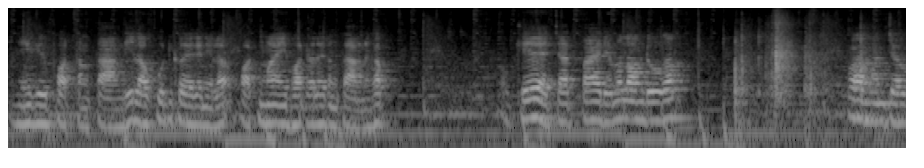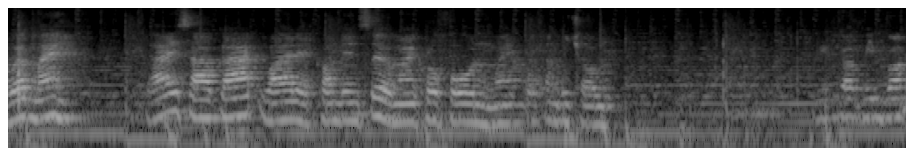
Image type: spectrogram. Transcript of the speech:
อันนี้คือพอร์ตต่างๆ ที่เราคุ้นเคยกันอยู่แล้วพอร์ตไมค์พอร์ตอะไรต่างๆนะครับ โอเค จัดไปเดี๋ยวมาลองดูครับ ว่ามันจะเวิร์กไหมไลท์ซาวการ์ดไวเลสคอนเดนเซอร์ไมโครโฟนไมโครท่านผู้ชม วิบวับวิบวับ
